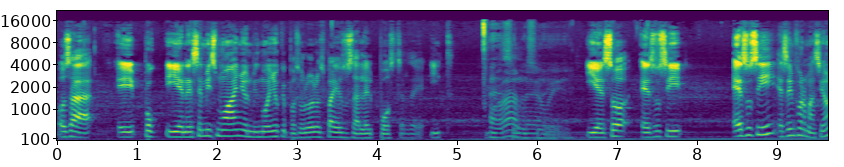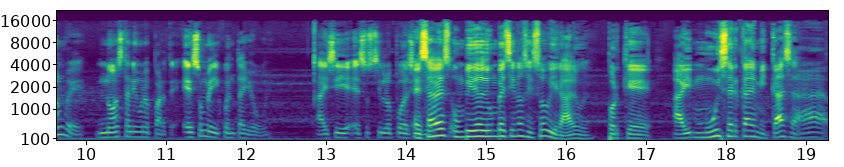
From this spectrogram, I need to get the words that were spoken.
O sea, eh, y en ese mismo año, el mismo año que pasó lo de los payasos, sale el póster de It. Ah, eso güey. Y eso, eso sí, eso sí, esa información, güey, no está en ninguna parte. Eso me di cuenta yo, güey. Ahí sí, eso sí lo puedo decir. Esa vez un video de un vecino se hizo viral, güey. Porque ahí muy cerca de mi casa, Ah,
